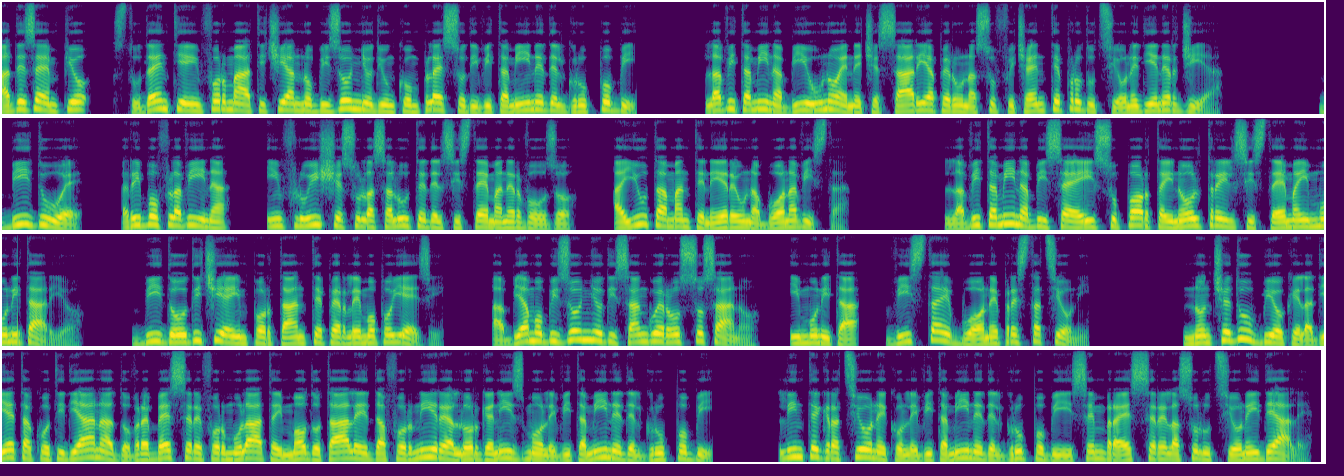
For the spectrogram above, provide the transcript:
Ad esempio, studenti e informatici hanno bisogno di un complesso di vitamine del gruppo B. La vitamina B1 è necessaria per una sufficiente produzione di energia. B2, riboflavina, influisce sulla salute del sistema nervoso, aiuta a mantenere una buona vista. La vitamina B6 supporta inoltre il sistema immunitario. B12 è importante per l'emopoiesi. Abbiamo bisogno di sangue rosso sano, immunità, vista e buone prestazioni. Non c'è dubbio che la dieta quotidiana dovrebbe essere formulata in modo tale da fornire all'organismo le vitamine del gruppo B. L'integrazione con le vitamine del gruppo B sembra essere la soluzione ideale.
